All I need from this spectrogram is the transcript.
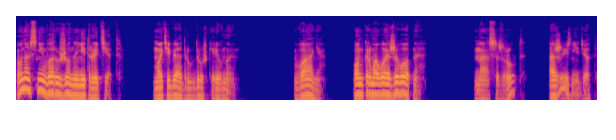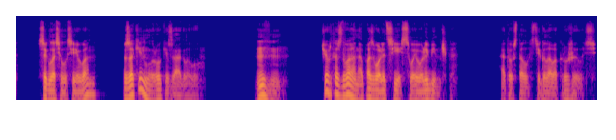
У нас с ним вооруженный нейтралитет. Мы тебя друг дружке ревнуем. Ваня, он кормовое животное. Нас жрут, а жизнь идет, — согласился Иван, закинул руки за голову. Угу. Черта с два она позволит съесть своего любимчика. От усталости голова кружилась.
